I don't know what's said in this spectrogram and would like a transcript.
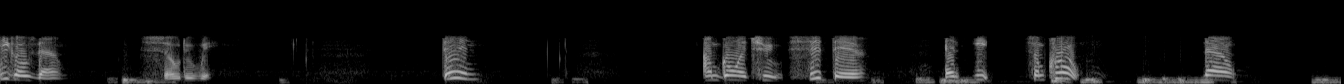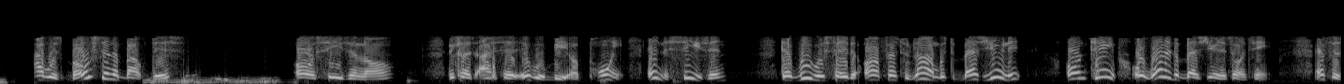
he goes down, so do we. Then I'm going to sit there and eat some crow. Now, I was boasting about this all season long because I said it would be a point in the season that we would say the offensive line was the best unit on team or one of the best units on team. And for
